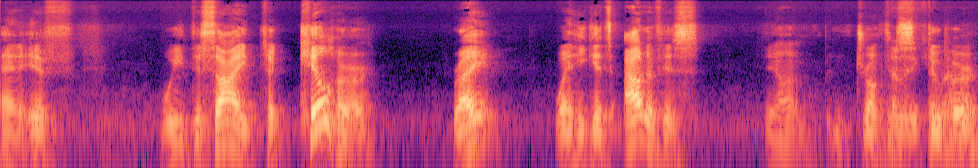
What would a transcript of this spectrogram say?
And if we decide to kill her, right, when he gets out of his, you know, drunken stupor, her.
